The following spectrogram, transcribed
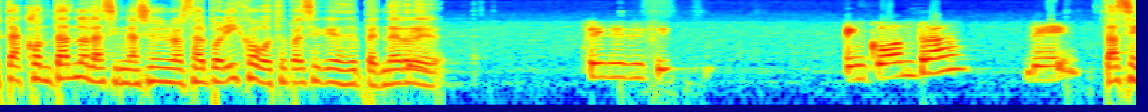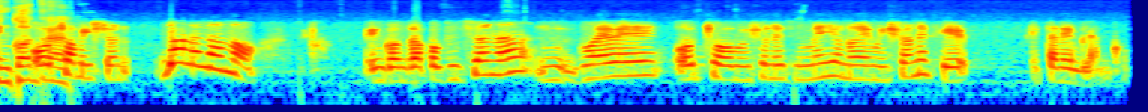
¿Estás contando la asignación universal por hijo? ¿Vos te parece que es depender Sí. de...? Sí, sí, sí, sí. En contra de ¿Estás en contra? 8 millones. No, no, no, no. En contraposición a 9, 8 millones y medio, 9 millones que están en blanco.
